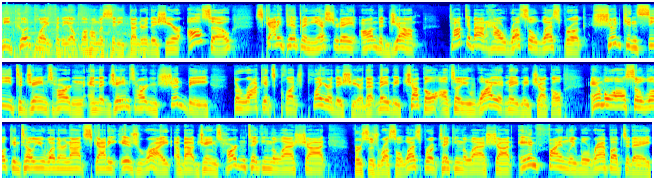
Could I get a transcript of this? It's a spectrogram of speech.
he could play for the Oklahoma City Thunder this year. Also, Scottie Pippen yesterday on the jump talked about how Russell Westbrook should concede to James Harden and that James Harden should be the Rockets' clutch player this year. That made me chuckle. I'll tell you why it made me chuckle. And we'll also look and tell you whether or not Scottie is right about James Harden taking the last shot versus Russell Westbrook taking the last shot. And finally, we'll wrap up today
